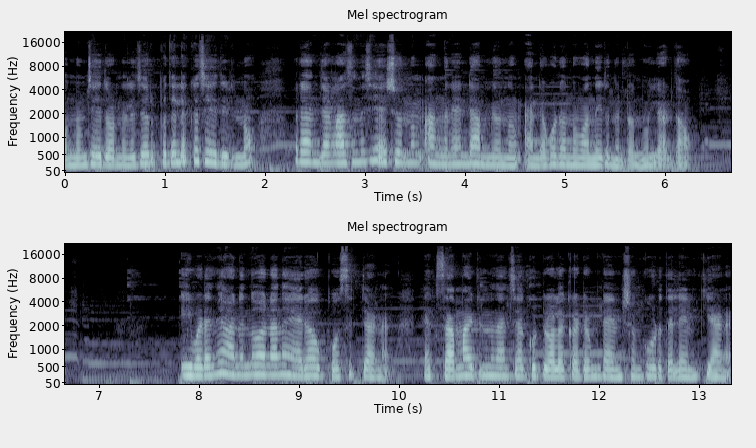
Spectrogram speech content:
ഒന്നും ചെയ്തോണ്ടില്ല ചെറുപ്പത്തിലൊക്കെ ചെയ്തിരുന്നു. ഒരു അഞ്ചാം ക്ലാസ്സിന് ശേഷമൊന്നും അങ്ങനെ എന്റെ അമ്മയൊന്നും എന്റെ കൂടെ ഒന്നും വന്നിരുന്നിട്ടൊന്നുമില്ല കേട്ടോ ഇവിടെ ഞാനെന്ന് പറഞ്ഞാൽ നേരെ ഓപ്പോസിറ്റാണ് എക്സാം ആയിട്ടുണ്ടെന്ന് വെച്ചാൽ കുട്ടികളെക്കാട്ടും ടെൻഷൻ കൂടുതൽ എനിക്കാണ്.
